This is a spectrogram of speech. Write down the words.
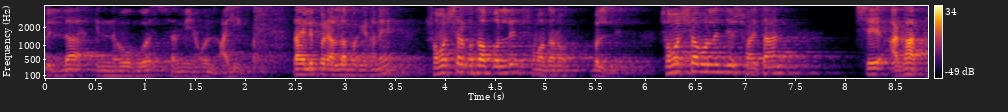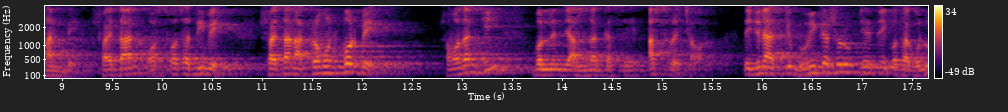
বিল্লাহ, ইন্নাহু আলিম। তাহলে পরে আল্লাহ পাক এখানে সমস্যার কথা বললেন, সমাধানও বললেন। সমস্যা বললেন যে শয়তান, সে আঘাত হানবে, শয়তান অস্পশা দিবে, শয়তান আক্রমণ করবে। সমাধান কি? বললেন যে আল্লাহর কাছে আশ্রয় চাওয়া। এই জন্য আজকে ভূমিকা স্বরূপ যেহেতু এই কথাগুলো,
